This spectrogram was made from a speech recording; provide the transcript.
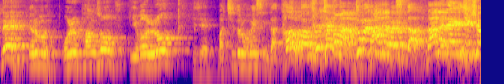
네, 여러분 오늘 방송 이걸로 이제 마치도록 하겠습니다. 다음 방송 때 잠깐만. 또 뵙도록 나는- 하겠습니다. 나는- 안녕히 계십시오.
